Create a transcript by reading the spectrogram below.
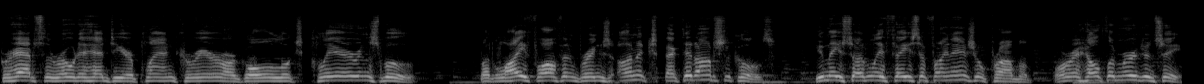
Perhaps the road ahead to your planned career or goal looks clear and smooth, but life often brings unexpected obstacles. You may suddenly face a financial problem or a health emergency.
